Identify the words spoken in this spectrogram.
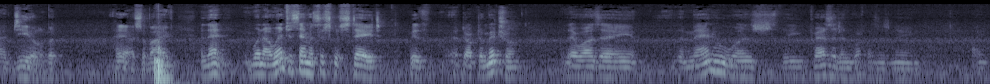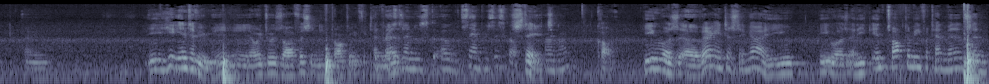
ideal, but hey, I survived. And then when I went to San Francisco State with uh, Dr. Mitchell, there was a the man who was the president. What was his name? I, I, he, he interviewed me. I went to his office and he talked to me for The ten minutes. president of San Francisco. State. Uh-huh. Called. He was a very interesting guy. He he was, and he talked to me for ten minutes and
